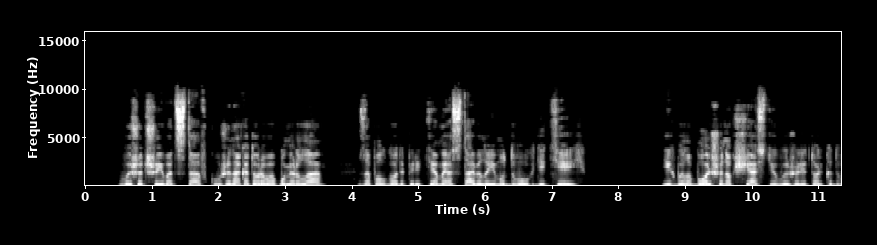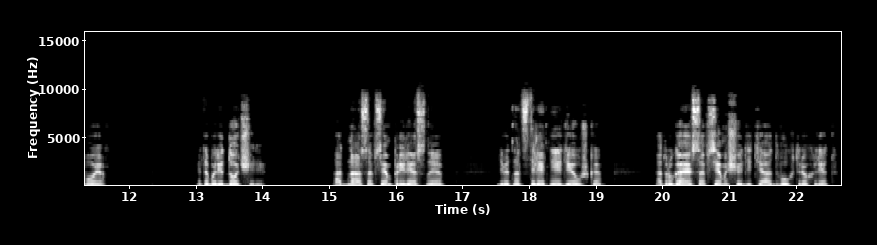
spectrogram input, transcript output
— вышедший в отставку, жена которого умерла за полгода перед тем и оставила ему двух детей. Их было больше, но, к счастью, выжили только двое. Это были дочери. Одна совсем прелестная, девятнадцатилетняя девушка, а другая совсем еще дитя двух-трех лет. —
